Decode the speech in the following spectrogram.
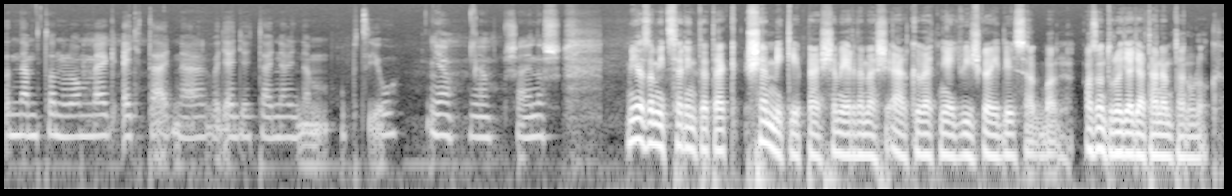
a nem tanulom meg egy tárgynál, vagy egy-egy tárgynál, hogy nem opció. Ja, ja, sajnos. Mi az, amit szerintetek semmiképpen sem érdemes elkövetni egy vizsgai időszakban? Azon túl, hogy egyáltalán nem tanulok.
